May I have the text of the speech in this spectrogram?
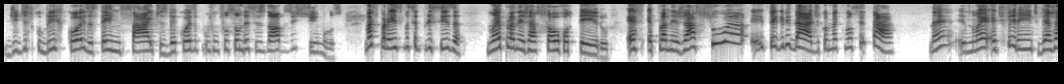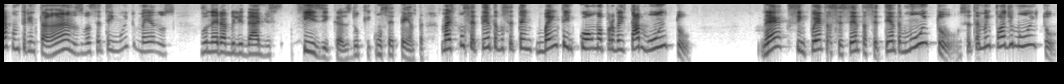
de descobrir coisas, ter insights, ver coisas em função desses novos estímulos. Mas para isso você precisa, não é planejar só o roteiro, é, é planejar a sua integridade, como é que você está. Né? Não é, é diferente. Viajar com 30 anos, você tem muito menos vulnerabilidades físicas do que com 70. Mas com 70 você também tem como aproveitar muito. Né? 50, 60, 70, muito. Você também pode muito.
